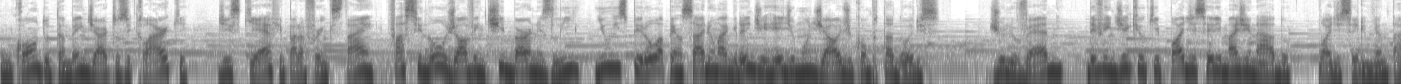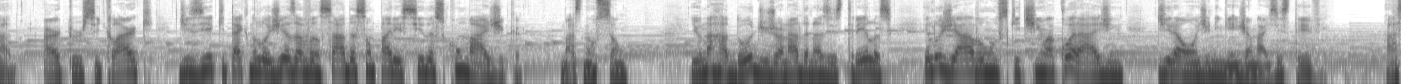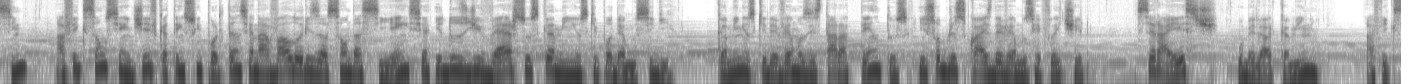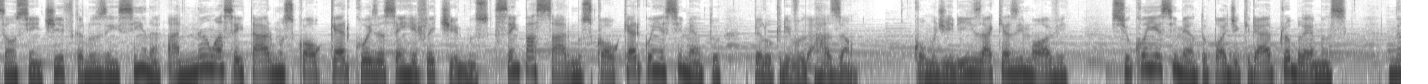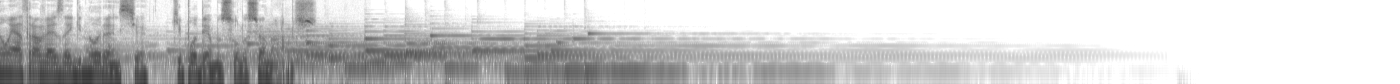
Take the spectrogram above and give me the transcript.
Um conto também de Arthur C. Clarke, diz que F para Frankenstein, fascinou o jovem T. Berners-Lee e o inspirou a pensar em uma grande rede mundial de computadores. Júlio Verne defendia que o que pode ser imaginado pode ser inventado. Arthur C. Clarke dizia que tecnologias avançadas são parecidas com mágica, mas não são e o narrador de Jornada nas Estrelas elogiavam os que tinham a coragem de ir aonde ninguém jamais esteve. Assim, a ficção científica tem sua importância na valorização da ciência e dos diversos caminhos que podemos seguir. Caminhos que devemos estar atentos e sobre os quais devemos refletir. Será este o melhor caminho? A ficção científica nos ensina a não aceitarmos qualquer coisa sem refletirmos, sem passarmos qualquer conhecimento pelo crivo da razão. Como diria Isaac Asimov, se o conhecimento pode criar problemas, não é através da ignorância que podemos solucioná-los.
